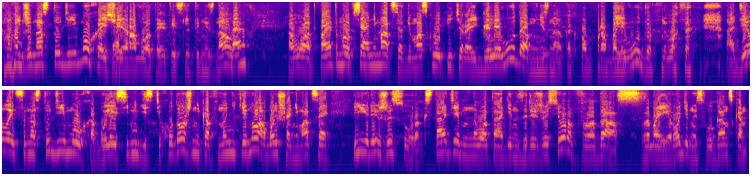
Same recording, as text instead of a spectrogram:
он же на студии Муха еще да. и работает, если ты не знал. Да? Вот, поэтому вся анимация для Москвы, Питера и Голливуда, не знаю, как про Болливуд, вот, а делается на студии Муха. Более 70 художников, но не кино, а больше анимация и режиссура. Кстати, вот один из режиссеров, да, с моей родины, с Луганска,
